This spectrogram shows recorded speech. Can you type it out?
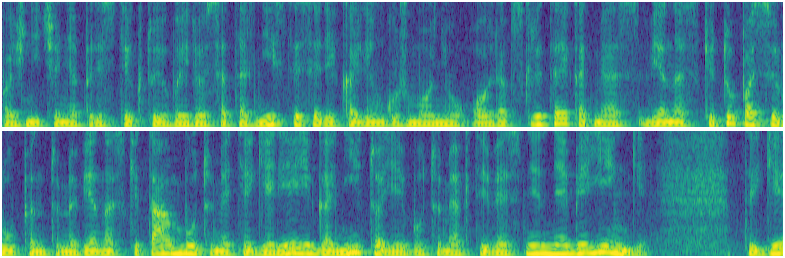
bažnyčia nepristiktų įvairiuose tarnystėse reikalingų žmonių, o ir apskritai, kad mes vienas kitų pasirūpintume, vienas kitam būtume tie gerieji ganytojai, būtume aktyvesni ir nebejingi. Taigi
